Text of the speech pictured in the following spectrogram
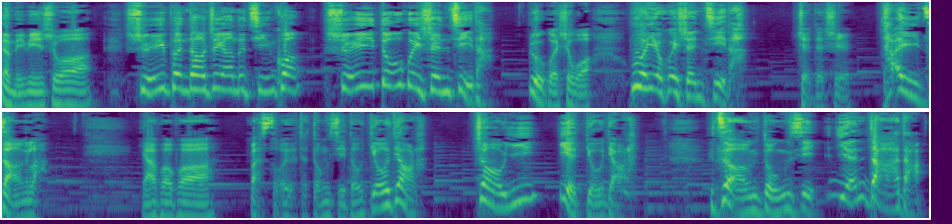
那明明说，谁碰到这样的情况，谁都会生气的。如果是我，我也会生气的。真的是太脏了。牙婆婆把所有的东西都丢掉了，罩衣也丢掉了。脏东西，严大大！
